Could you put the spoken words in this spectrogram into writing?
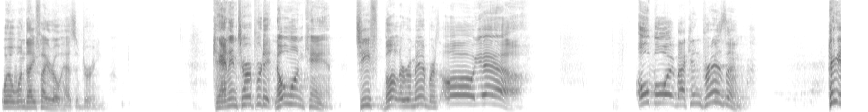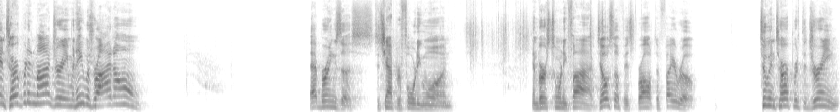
Well, one day Pharaoh has a dream. Can't interpret it. No one can. Chief Butler remembers, Oh, yeah. Oh boy, back in prison. He interpreted my dream and he was right on. That brings us to chapter 41 in verse 25. Joseph is brought to Pharaoh to interpret the dream.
